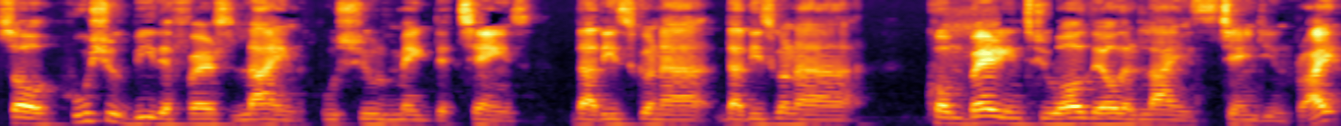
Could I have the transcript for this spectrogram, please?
so who should be the first line? Who should make the change that is gonna that is gonna convert into all the other lines changing, right?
